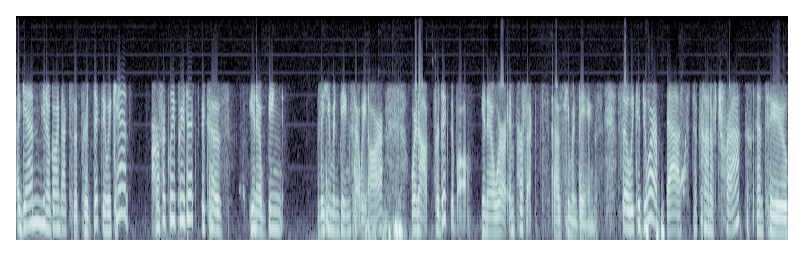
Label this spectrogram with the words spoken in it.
again, you know, going back to the predicting, we can't perfectly predict because, you know, being the human beings that we are, we're not predictable. You know, we're imperfect as human beings. So we could do our best to kind of track and to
